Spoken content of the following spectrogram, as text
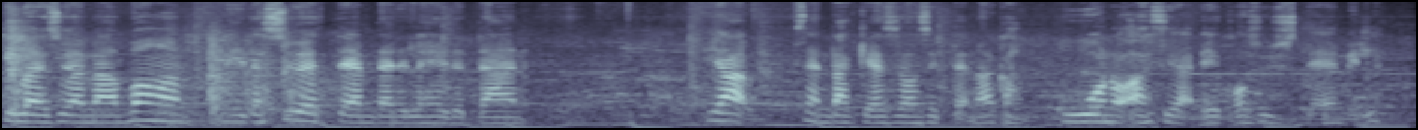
tulee syömään vaan niitä syöttejä, mitä niille heitetään. Ja sen takia se on sitten aika huono asia ekosysteemille.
